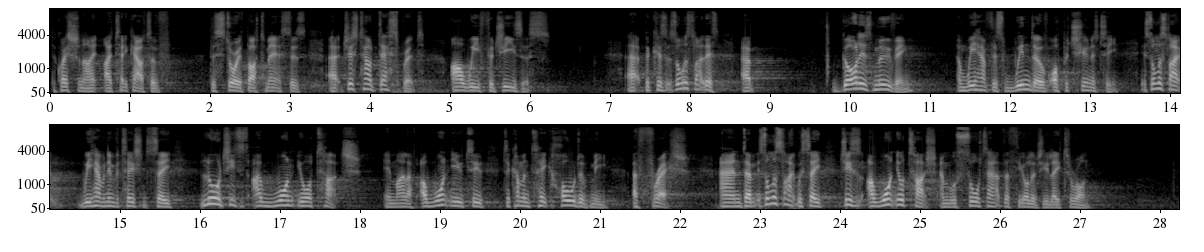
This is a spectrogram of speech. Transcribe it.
the question I, I take out of the story of Bartimaeus is uh, just how desperate are we for Jesus? Uh, because it's almost like this uh, God is moving, and we have this window of opportunity. It's almost like we have an invitation to say, Lord Jesus, I want your touch in my life. I want you to, to come and take hold of me afresh. And um, it's almost like we say, Jesus, I want your touch, and we'll sort out the theology later on.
